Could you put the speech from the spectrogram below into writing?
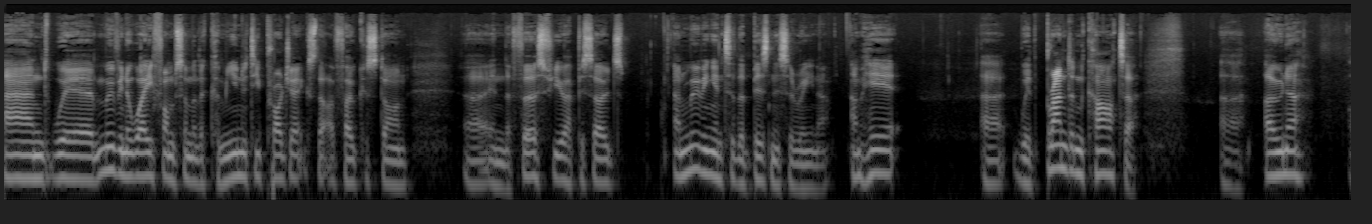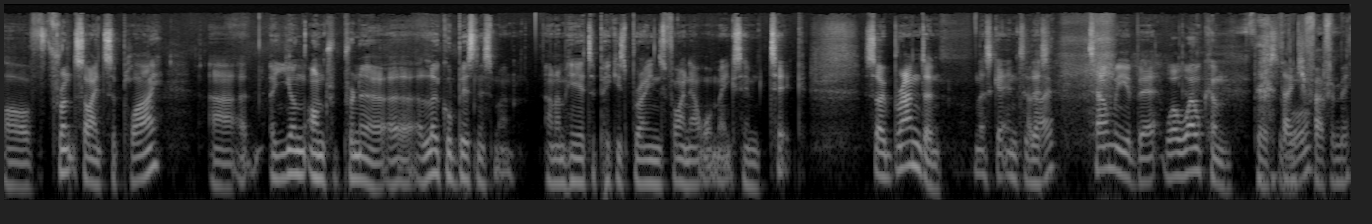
and we're moving away from some of the community projects that I focused on uh, in the first few episodes and moving into the business arena. I'm here uh, with Brandon Carter, uh, owner of Frontside Supply, uh, a, young entrepreneur, a, a, local businessman, and I'm here to pick his brains, find out what makes him tick. So, Brandon, let's get into Hello. this. Tell me a bit. Well, welcome. First Thank you for having me.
